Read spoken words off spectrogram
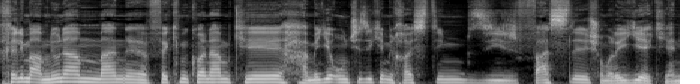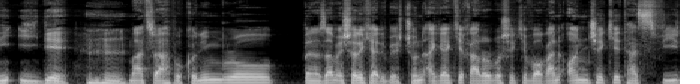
خیلی ممنونم. من فکر می‌کنم که همه اون چیزی که می‌خواستیم زیر فصل شماره یک یعنی ایده مطرح بکنیم رو به نظرم اشاره کردی بهش. چون اگر که قرار باشه که واقعا آنچه که تصویر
